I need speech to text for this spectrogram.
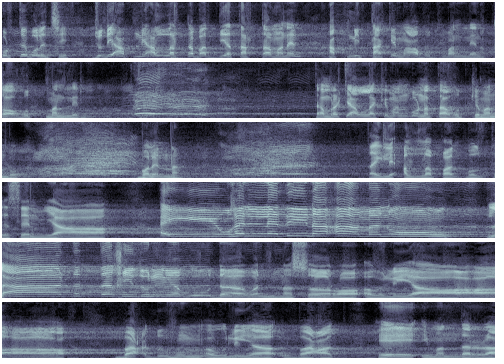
করতে বলেছে, যদি আপনি আল্লাহটা বাদ দিয়া তারটা মানেন, আপনি তাকে মাহবুদ মানলেন, তগুত মানলেন। তা আমরা কি আল্লাহকে মানবো না তাগুতকে মানবো? বলেন না। তাইলে আল্লাহ পাক বলতেছেন, ইয়া আইয়ুহাল্লাযীনা আমানু তাত্তাখিযুল ইয়াহুদা ওয়ান নাসারা আউলিয়া, বা'দুহুম আউলিয়া বা'দ। হে ইমানদাররা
